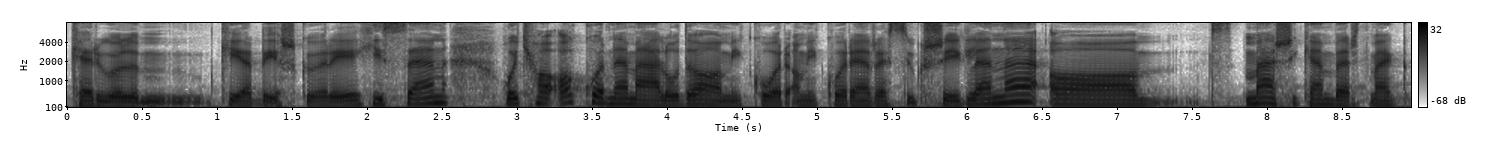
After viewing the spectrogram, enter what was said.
kerül kérdésköré, hiszen hogyha akkor nem áll oda, amikor, amikor erre szükség lenne, a másik embert meg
